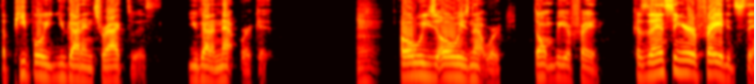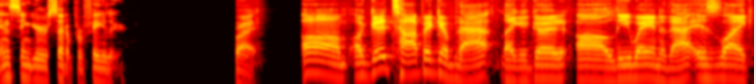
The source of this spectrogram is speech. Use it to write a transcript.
the people you got to interact with you got to network it Mhm. always always network don't be afraid because the instant you're afraid it's the instant you're set up for failure Right. Um, a good topic of that, like a good uh leeway into that is like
